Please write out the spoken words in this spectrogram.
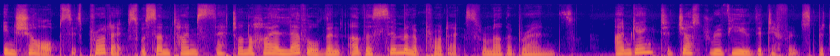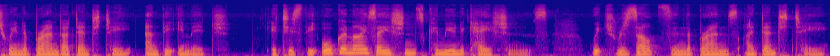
In shops, its products were sometimes set on a higher level than other similar products from other brands. I'm going to just review the difference between a brand identity and the image. It is the organization's communications which results in the brand's identity,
